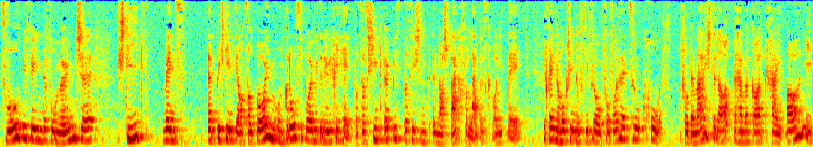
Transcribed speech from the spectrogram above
das Wohlbefinden von Menschen steigt, wenn es eine bestimmte Anzahl Bäume und große Bäume in der Nähe hat. Also das scheint etwas, das ist ein, Aspekt von Lebensqualität. Ich werde noch mal auf die Frage von vorher zurückkommen. Von den meisten Arten haben wir gar keine Ahnung,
